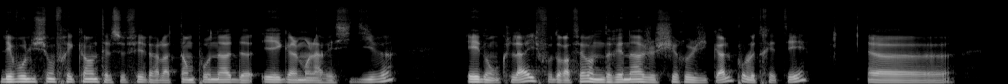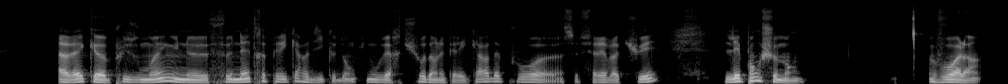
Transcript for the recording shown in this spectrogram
L'évolution fréquente, elle se fait vers la tamponnade et également la récidive et donc là, il faudra faire un drainage chirurgical pour le traiter. Heu avec, heu, plus ou moins une fenêtre péricardique, donc une ouverture dans le péricarde pour, heu, se faire évacuer l'épanchement. Voilà,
